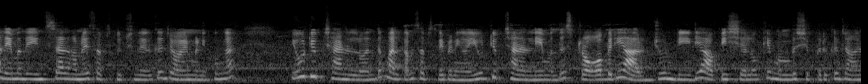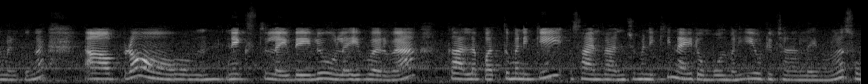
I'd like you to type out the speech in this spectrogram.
அதே மாதிரி இன்ஸ்டாகிராம்லேயே சப்ஸ்கிரிப்ஷன் இருக்குது ஜாயின் பண்ணிக்கோங்க. யூடியூப் சேனல் வந்து மறக்காமல் சப்ஸ்கிரைப் பண்ணிக்கோங்க. யூடியூப் சேனல் நேம் வந்து strawberry Arjun DD official okay membership இருக்குது ஜாயின் பண்ணிக்கோங்க. அப்புறம் நெக்ஸ்ட் லைவ் டெய்லியும் லைவ் வருவேன். காலைல பத்து மணிக்கு சாயந்தரம் அஞ்சு மணிக்கு நைட் ஒம்பது மணிக்கு யூடியூப் சேனல் லைவ் வருவேன் ஸோ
